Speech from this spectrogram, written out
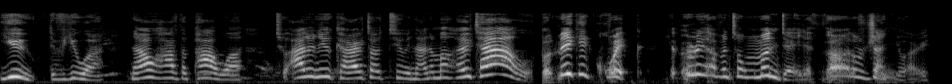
You, the viewer, now have the power to add a new character to an animal Hotel. But make it quick. You only have until Monday, the 3rd of January,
